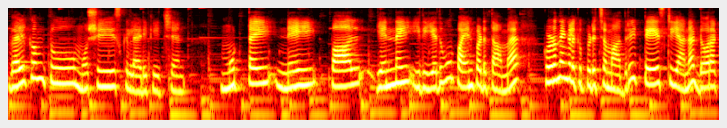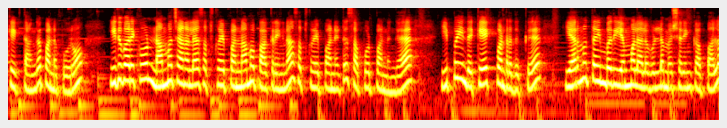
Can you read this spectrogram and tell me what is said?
வெல்கம் டு மொஷீஸ் கில்லாடி கிச்சன் முட்டை நெய் பால் எண்ணெய் இது எதுவும் பயன்படுத்தாமல் குழந்தைங்களுக்கு பிடிச்ச மாதிரி டேஸ்டியான டோரா கேக் தாங்க பண்ண போகிறோம் இது வரைக்கும் நம்ம சேனலை சப்ஸ்கிரைப் பண்ணாமல் பார்க்குறீங்கன்னா சப்ஸ்கிரைப் பண்ணிவிட்டு சப்போர்ட் பண்ணுங்கள் இப்போ இந்த கேக் பண்ணுறதுக்கு இரநூத்தைம்பது எம்எல் அளவுள்ள மெஷரிங் கப்பால்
